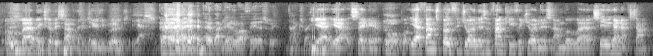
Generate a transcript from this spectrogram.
I'll uh, make sure they sign up for Junior Blues. yes. Good luck, mate. Hope that goes well for you this week. Thanks, mate. Yeah, yeah, same here, Paul. But yeah, thanks both for joining us, and thank you for joining us, and we'll uh, see you again next time.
